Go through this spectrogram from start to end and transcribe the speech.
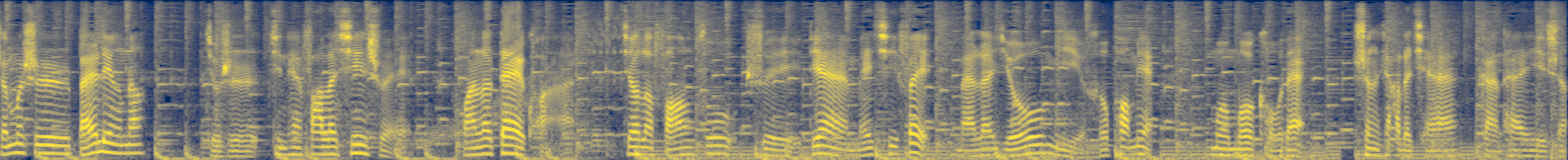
什么是白领呢？就是今天发了薪水，还了贷款，交了房租、水电、煤气费，买了油米和泡面，摸摸口袋，剩下的钱感叹一声：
